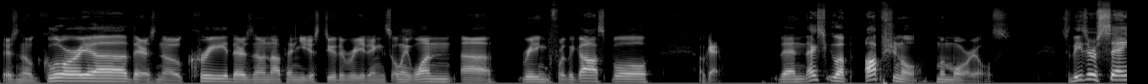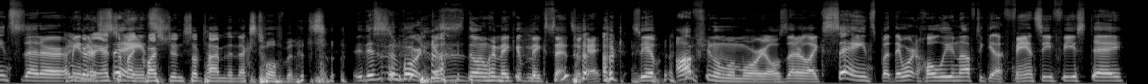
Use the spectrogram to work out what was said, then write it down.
There's no Gloria, there's no Creed, there's no nothing. You just do the readings. Only one uh, reading before the Gospel. Okay, then next you go up optional memorials. So these are saints that are. are I mean, going to answer saints. my question sometime in the next twelve minutes. this is important because this is the only way to make it make sense. Okay? okay. So you have optional memorials that are like saints, but they weren't holy enough to get a fancy feast day,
